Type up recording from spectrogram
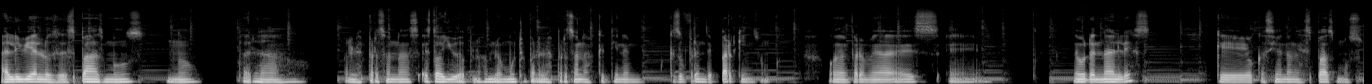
Alivia los espasmos, ¿no? Para para las personas, esto ayuda, por ejemplo, mucho para las personas que tienen, que sufren de Parkinson o de enfermedades eh, neuronales que ocasionan espasmos.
